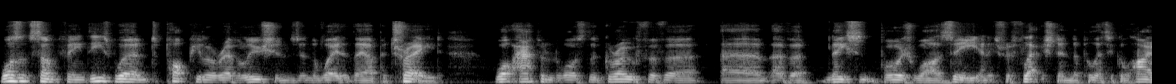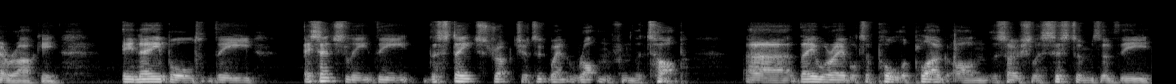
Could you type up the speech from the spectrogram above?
wasn't something, these weren't popular revolutions in the way that they are portrayed. What happened was the growth of a um, of a nascent bourgeoisie and its reflection in the political hierarchy enabled the essentially the the state structure went rotten from the top. Uh, they were able to pull the plug on the socialist systems of the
